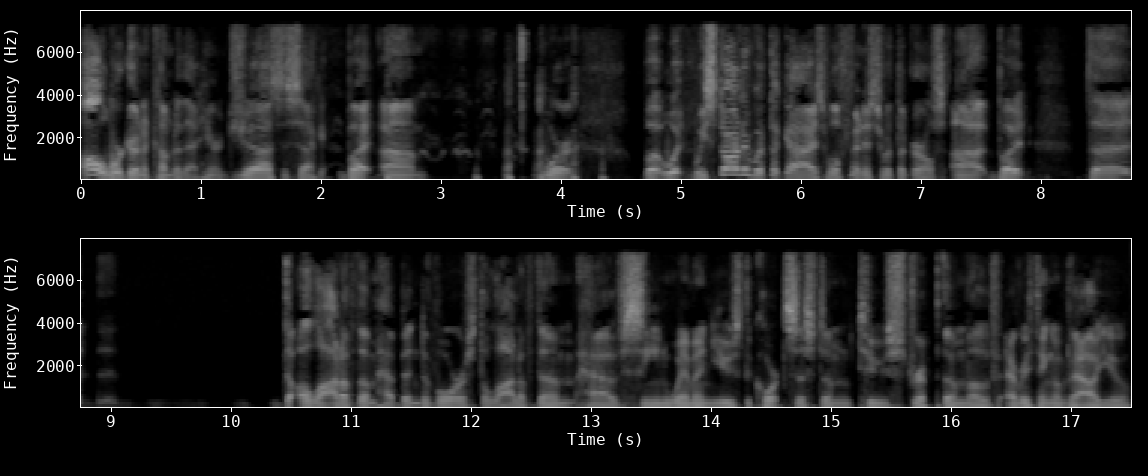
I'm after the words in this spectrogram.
Oh, we're going to come to that here in just a second. But um, we're but what, we started with the guys. We'll finish with the girls. Uh, but the, the a lot of them have been divorced. A lot of them have seen women use the court system to strip them of everything of value,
